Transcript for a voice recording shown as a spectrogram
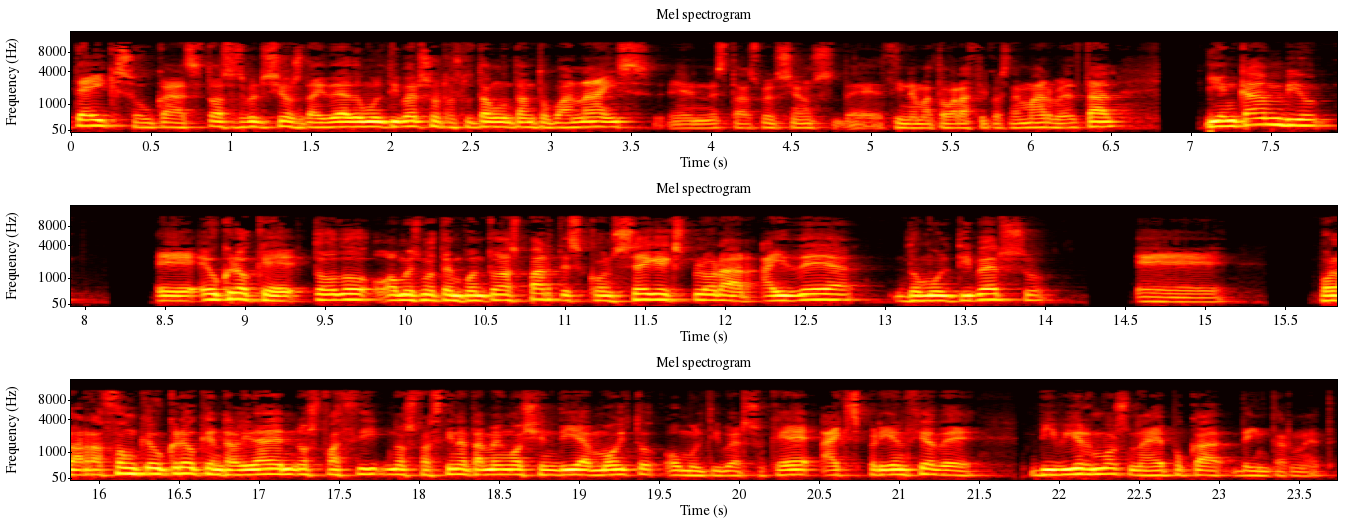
takes ou case todas as versións da idea do multiverso resultan un tanto banais en estas versións de cinematográficos de Marvel e tal. E en cambio, eh, eu creo que todo ao mesmo tempo en todas partes consegue explorar a idea do multiverso eh, pola razón que eu creo que en realidade nos, faci, nos fascina tamén hoxe en día moito o multiverso, que é a experiencia de vivirmos na época de internet.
